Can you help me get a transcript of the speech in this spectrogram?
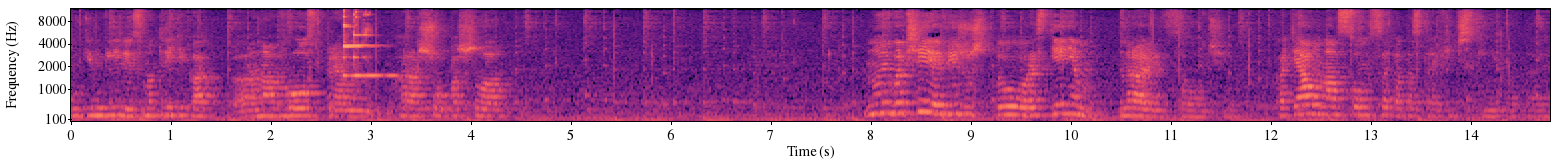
бугенвилии, смотрите, как она в рост прям хорошо пошла. Ну и вообще я вижу, что растениям нравится очень. Хотя у нас солнца катастрофически не хватает.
